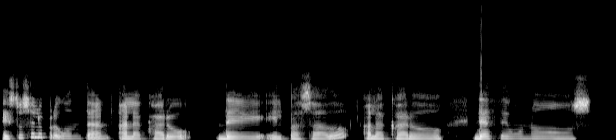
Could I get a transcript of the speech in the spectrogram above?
esto se lo preguntan a la Caro del pasado, a la Caro de hace unos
